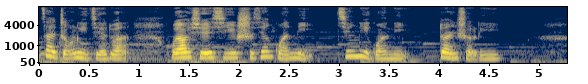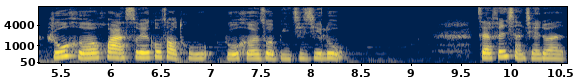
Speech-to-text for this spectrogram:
在整理阶段，我要学习时间管理、精力管理、断舍离，如何画思维构造图，如何做笔记记录。在分享阶段，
